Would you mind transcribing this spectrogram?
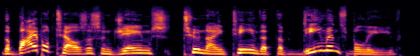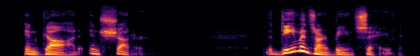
The Bible tells us in James 2:19 that the demons believe in God and shudder. The demons aren't being saved.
